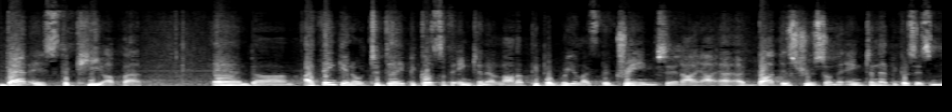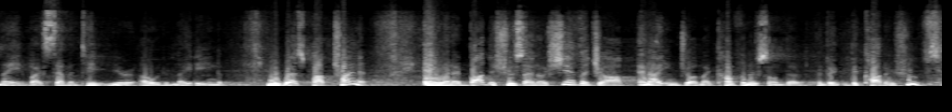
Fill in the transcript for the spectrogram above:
That is the key of that. And um, I think, you know, today, because of the internet, a lot of people realize the dreams that I, I, I bought these shoes on the internet because it's made by a 70-year-old lady in the, in the west part of China. And when I bought the shoes, I know she has a job, and I enjoy my confidence on the, the, the cotton shoes.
